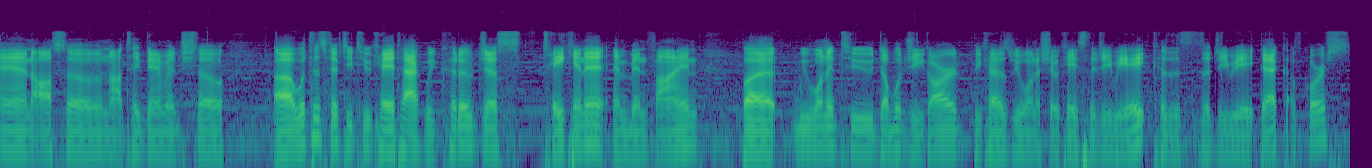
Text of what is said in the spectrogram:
and also not take damage. So uh, with this 52k attack, we could have just taken it and been fine, but we wanted to double G guard because we want to showcase the GB8 because this is a GB8 deck, of course.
